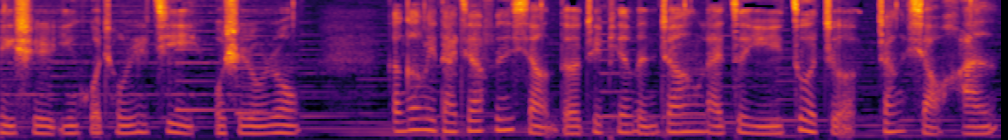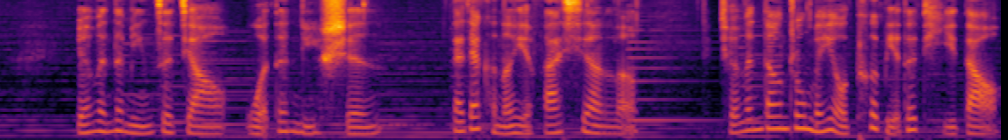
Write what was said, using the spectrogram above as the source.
这里是萤火虫日记，我是蓉蓉。刚刚为大家分享的这篇文章来自于作者张小涵，原文的名字叫《我的女神》。大家可能也发现了，全文当中没有特别的提到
